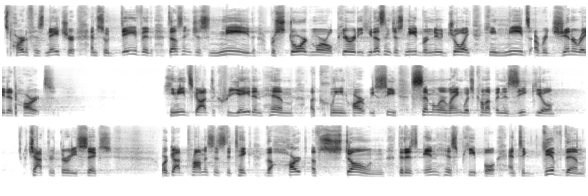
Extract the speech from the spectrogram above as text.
It's part of his nature. And so David doesn't just need restored moral purity, he doesn't just need renewed joy, he needs a regenerated heart. He needs God to create in him a clean heart. We see similar language come up in Ezekiel chapter 36, where God promises to take the heart of stone that is in his people and to give them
